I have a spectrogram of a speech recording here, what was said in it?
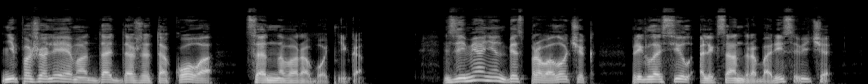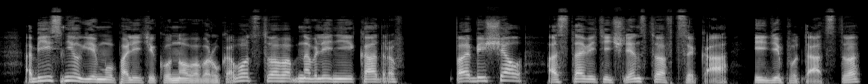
не пожалеем отдать даже такого ценного работника. Земянин без проволочек пригласил Александра Борисовича, объяснил ему политику нового руководства в обновлении кадров, пообещал оставить и членство в ЦК, и депутатство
